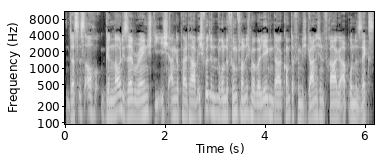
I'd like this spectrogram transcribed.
Das ist auch genau dieselbe Range, die ich angepeilt habe. Ich würde in Runde 5 noch nicht mal überlegen, da kommt er für mich gar nicht in Frage. Ab Runde 6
